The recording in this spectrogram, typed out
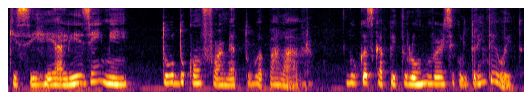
que se realize em mim tudo conforme a tua palavra. Lucas capítulo 1, versículo 38.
